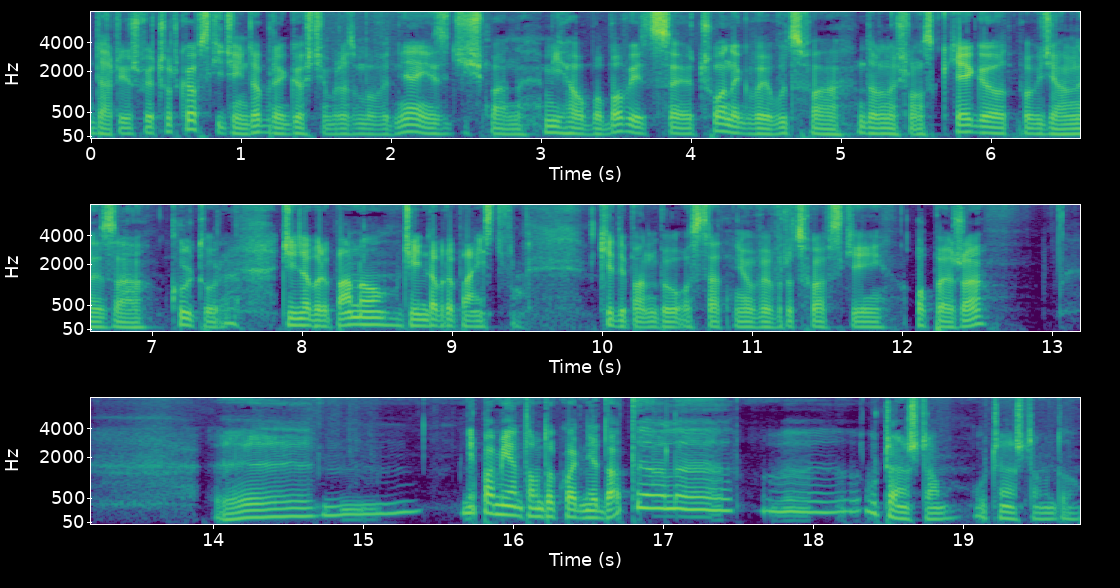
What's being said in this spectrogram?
Dariusz Wieczorkowski, dzień dobry. Gościem rozmowy dnia jest dziś pan Michał Bobowiec, członek województwa dolnośląskiego, odpowiedzialny za kulturę. Dzień dobry panu, dzień dobry państwu. Kiedy pan był ostatnio we wrocławskiej operze? Yy, nie pamiętam dokładnie daty, ale yy, uczęszczam, uczęszczam do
